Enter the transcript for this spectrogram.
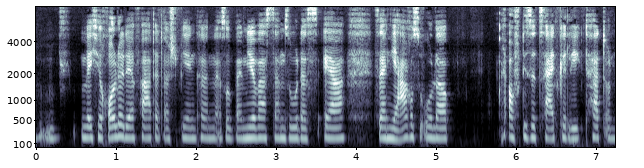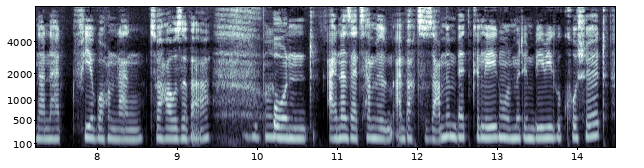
welche Rolle der Vater da spielen kann. Also bei mir war es dann so, dass er seinen Jahresurlaub auf diese Zeit gelegt hat und dann halt vier Wochen lang zu Hause war. Super. Und einerseits haben wir einfach zusammen im Bett gelegen und mit dem Baby gekuschelt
